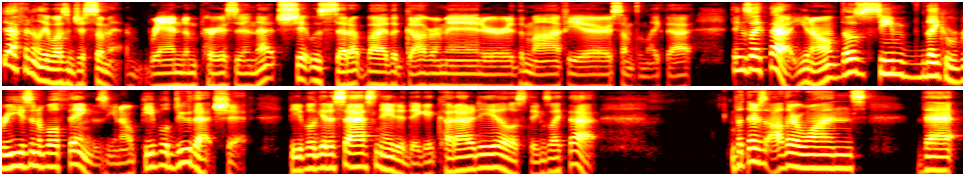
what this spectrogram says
definitely wasn't just some random person. That shit was set up by the government or the mafia or something like that. Things like that, you know, those seem like reasonable things. You know, people do that shit. People get assassinated, they get cut out of deals, things like that. But there's other ones that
